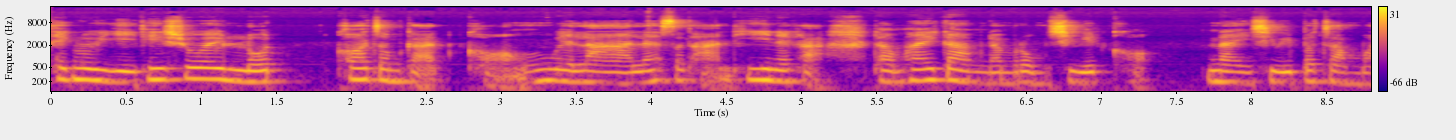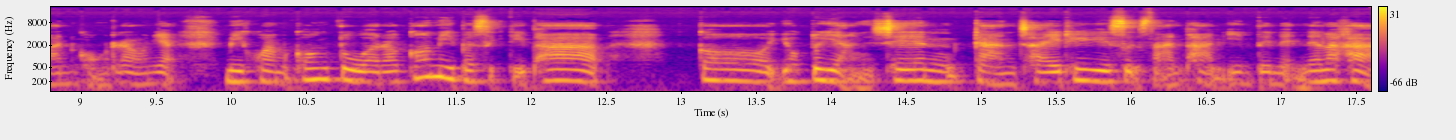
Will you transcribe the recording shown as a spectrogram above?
เทคโนโลยีที่ช่วยลดข้อจำกัดของเวลาและสถานที่เนะคะทำให้การดำรงชีวิตของในชีวิตประจำวันของเราเนี่ยมีความคล่องตัวแล้วก็มีประสิทธิภาพ ก็ยกตัวอย่างเช่น การใช้เทคโนโลยีสื่อสารผ่านอินเทอร์เน็ตเนี่ยแหละค่ะ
